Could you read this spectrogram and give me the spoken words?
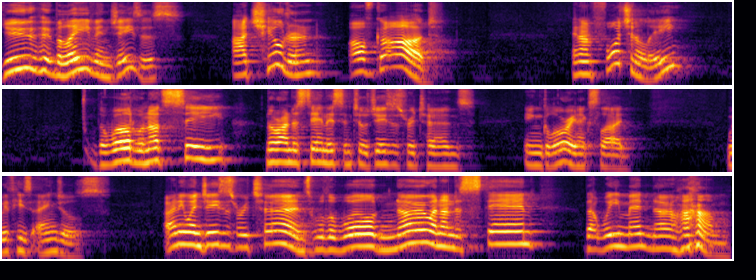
You who believe in Jesus are children of God. And unfortunately, the world will not see nor understand this until Jesus returns in glory. Next slide. With his angels. Only when Jesus returns will the world know and understand that we meant no harm.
